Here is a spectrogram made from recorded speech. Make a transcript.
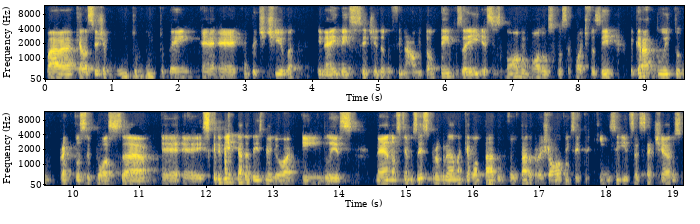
para que ela seja muito, muito bem é, é competitiva e, né, e bem sucedida no final. Então, temos aí esses nove módulos que você pode fazer gratuito para que você possa é, é, escrever cada vez melhor em inglês né? Nós temos esse programa que é voltado, voltado para jovens entre 15 e 17 anos,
